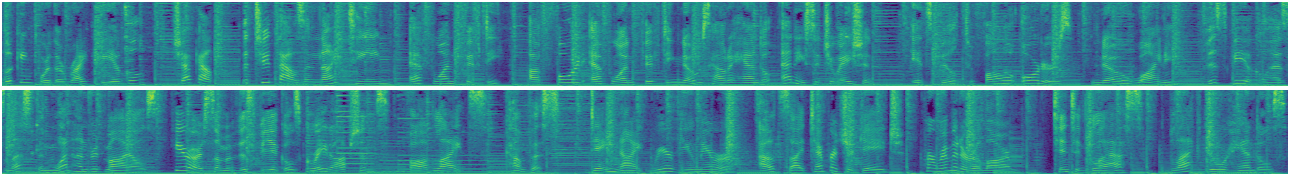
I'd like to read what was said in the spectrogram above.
Looking for the right vehicle? Check out the 2019 F-150. A Ford F-150 knows how to handle any situation. It's built to follow orders, no whining. This vehicle has less than 100 miles. Here are some of this vehicle's great options. Fog lights, compass, day-night rear view mirror, outside temperature gauge, perimeter alarm, tinted glass, black door handles,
